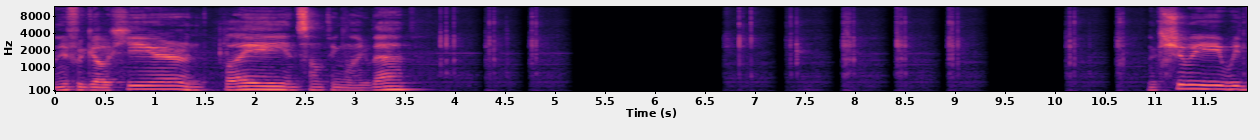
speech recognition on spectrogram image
And if we go here and play and something like that. Actually, we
